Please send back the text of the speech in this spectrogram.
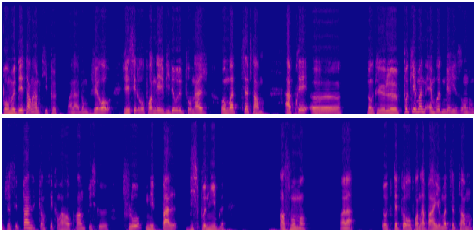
pour me détendre un petit peu. Voilà donc j'ai essayé de reprendre les vidéos de tournage au mois de septembre. Après, euh, donc le, Pokémon Emerald Mérison, donc je sais pas quand c'est qu'on va reprendre puisque Flo n'est pas disponible en ce moment. Voilà. Donc peut-être qu'on reprendra pareil au mois de septembre.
